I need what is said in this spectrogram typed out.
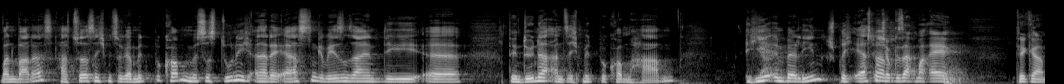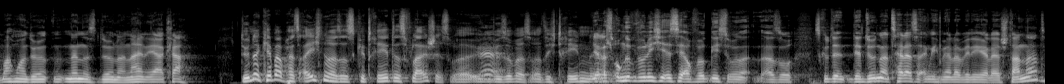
wann war das? Hast du das nicht mit sogar mitbekommen? Müsstest du nicht einer der ersten gewesen sein, die äh, den Döner an sich mitbekommen haben. Hier in Berlin, sprich erstmal. Ich habe gesagt, mach, ey, Dicker, mach mal Döner, nenn es Döner. Nein, ja, klar. Döner Kebab heißt eigentlich nur, dass es gedrehtes Fleisch ist oder irgendwie sowas. Oder sich drehen. Ja, das Ungewöhnliche ist ja auch wirklich so, also es gibt ja, der Döner-Teller ist eigentlich mehr oder weniger der Standard.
